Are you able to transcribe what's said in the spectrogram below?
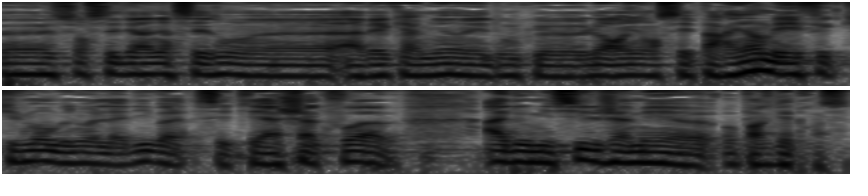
euh, sur ces dernières saisons avec Amiens et donc Lorient, c'est pas rien, mais effectivement Benoît l'a dit, voilà, c'était à chaque fois à domicile, jamais au Parc des Princes.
